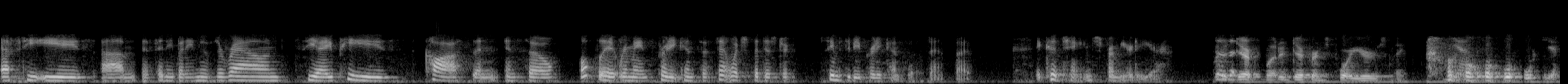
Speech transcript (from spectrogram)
FTEs, um, if anybody moves around, CIPs, costs, and, and so hopefully it remains pretty consistent, which the district seems to be pretty consistent, but it could change from year to year. What a diff, what a difference four years makes. Oh, yes.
